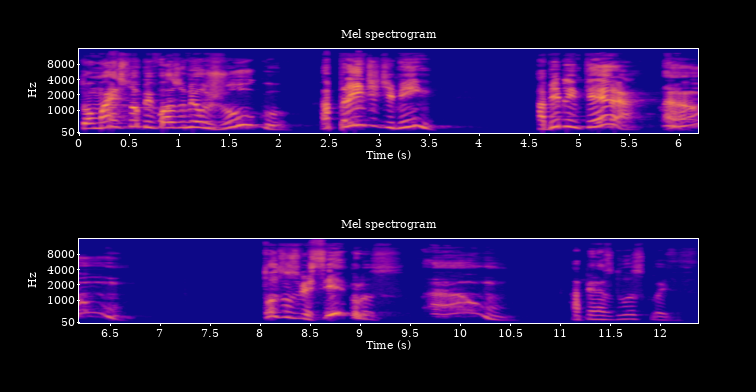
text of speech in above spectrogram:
Tomai sobre vós o meu jugo, aprende de mim. A Bíblia inteira? Não. Todos os versículos? Não. Apenas duas coisas:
